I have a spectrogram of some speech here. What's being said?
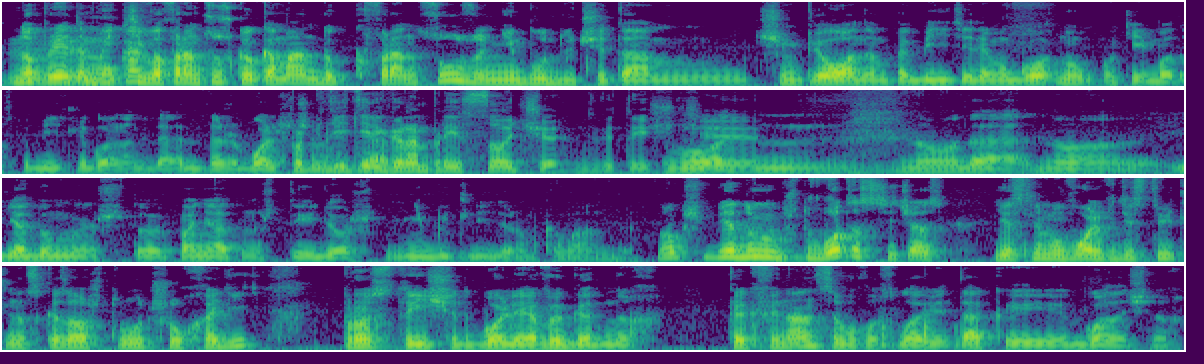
Но при этом ну, идти как... во французскую команду к французу, не будучи там чемпионом, победителем гонок, ну, окей, Ботас победитель гонок, да, даже больше, Победитель Гран-при Сочи 2000. Вот, ну да, но я думаю, что понятно, что ты идешь не быть лидером команды. Ну, в общем, я думаю, что Ботас сейчас, если ему Вольф действительно сказал, что лучше уходить, просто ищет более выгодных как финансовых условий, так и гоночных,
